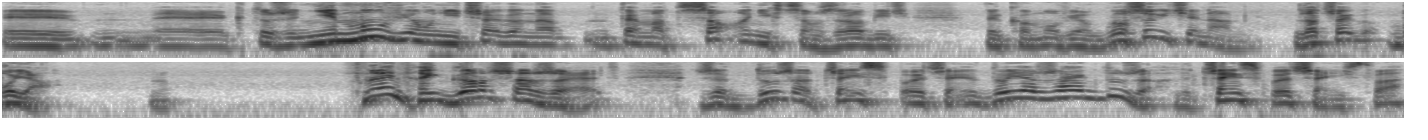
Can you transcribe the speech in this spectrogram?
e, e, którzy nie mówią niczego na temat, co oni chcą zrobić, tylko mówią, głosujcie na mnie. Dlaczego? Bo ja. No. No i najgorsza rzecz, że duża część społeczeństwa, dojeżdża jak duża, ale część społeczeństwa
